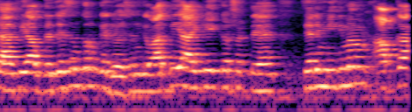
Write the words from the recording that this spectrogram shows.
चाहे फिर आप ग्रेजुएशन करो ग्रेजुएशन के बाद भी आई कर सकते हैं। यानी मिनिमम आपका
